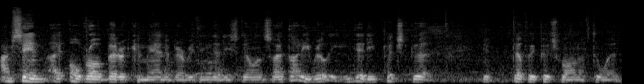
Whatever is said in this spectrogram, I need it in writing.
I'm seeing uh, overall better command of everything that he's doing. So I thought he really he did. He pitched good. He definitely pitched well enough to win.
